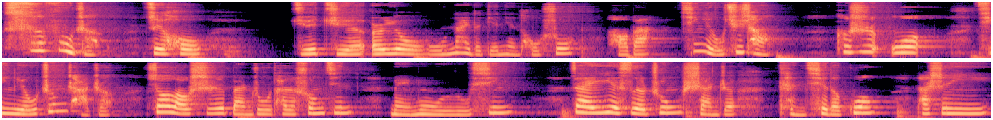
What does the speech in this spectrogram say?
思妇着。最后，决绝而又无奈的点点头，说：“好吧，清流去唱。”可是我，清流挣扎着，肖老师板住他的双肩，美目如星，在夜色中闪着恳切的光。他声音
